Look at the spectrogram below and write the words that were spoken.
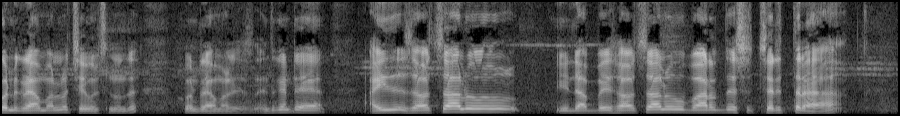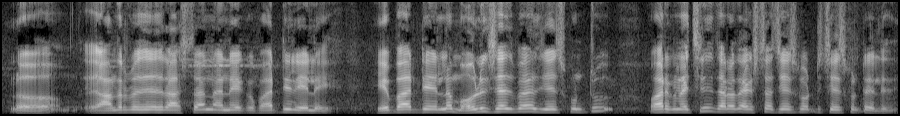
కొన్ని గ్రామాల్లో చేయవలసి ఉంది కొన్ని గ్రామాలు చేస్తున్నాం. ఎందుకంటే ఐదు సంవత్సరాలు ఈ డెబ్బై సంవత్సరాలు భారతదేశ చరిత్రలో ఆంధ్రప్రదేశ్ రాష్ట్రాన్ని అనేక పార్టీలు వేలాయి ఏ పార్టీ వెళ్ళినా మౌలిక సదుపాయాలు చేసుకుంటూ వారికి నచ్చిన తర్వాత ఎక్స్ట్రా చేసుకుంటూ చేసుకుంటూ వెళ్ళేది.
